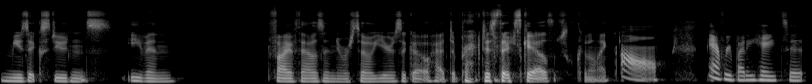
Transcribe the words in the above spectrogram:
music students even five thousand or so years ago had to practice their scales. It's kind of like, oh, everybody hates it.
